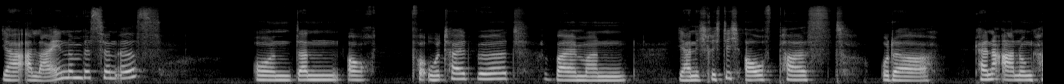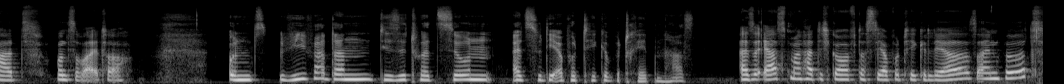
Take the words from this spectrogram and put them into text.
ja allein ein bisschen ist und dann auch verurteilt wird, weil man ja nicht richtig aufpasst oder keine Ahnung hat und so weiter. Und wie war dann die Situation, als du die Apotheke betreten hast? Also erstmal hatte ich gehofft, dass die Apotheke leer sein wird.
